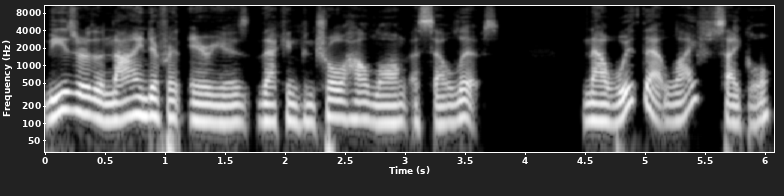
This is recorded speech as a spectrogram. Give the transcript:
these are the nine different areas that can control how long a cell lives. Now, with that life cycle,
